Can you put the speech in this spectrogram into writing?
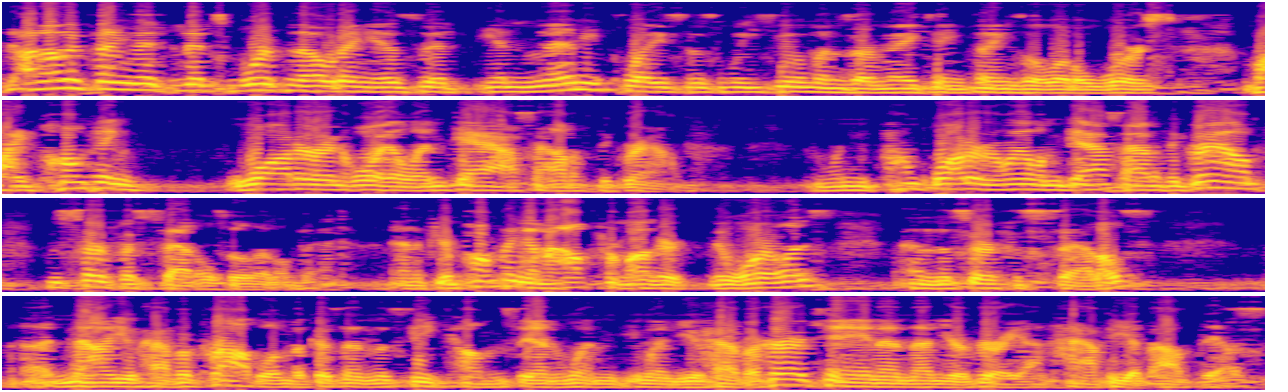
another thing that, that's worth noting is that in many places we humans are making things a little worse by pumping water and oil and gas out of the ground. And when you pump water and oil and gas out of the ground, the surface settles a little bit. And if you're pumping them out from under New Orleans and the surface settles, uh, now you have a problem because then the sea comes in when, when you have a hurricane and then you're very unhappy about this.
